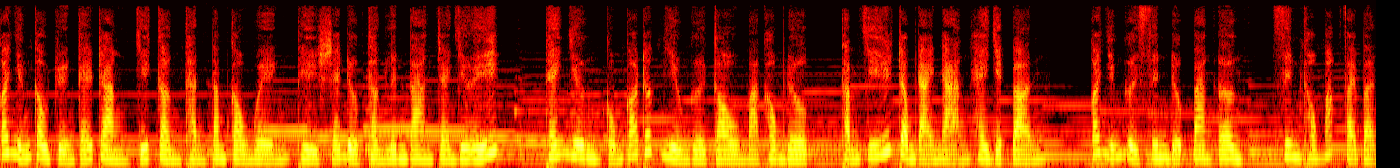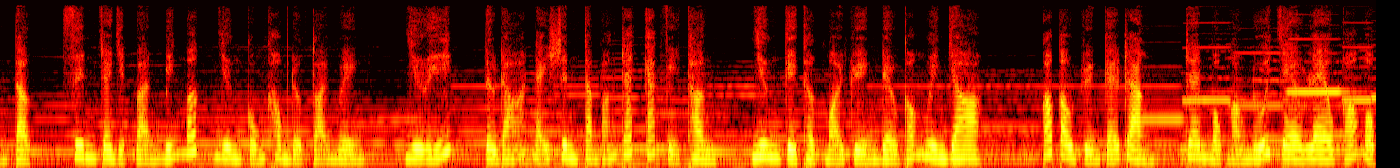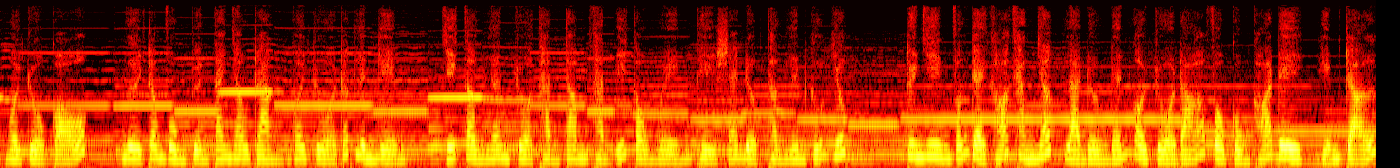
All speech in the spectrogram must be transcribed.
Có những câu chuyện kể rằng chỉ cần thành tâm cầu nguyện thì sẽ được thần linh ban cho như ý. Thế nhưng cũng có rất nhiều người cầu mà không được, thậm chí trong đại nạn hay dịch bệnh. Có những người xin được ban ơn, xin không mắc phải bệnh tật, xin cho dịch bệnh biến mất nhưng cũng không được tọa nguyện. Như ý, từ đó nảy sinh tâm oán trách các vị thần. Nhưng kỳ thực mọi chuyện đều có nguyên do. Có câu chuyện kể rằng, trên một ngọn núi treo leo có một ngôi chùa cổ. Người trong vùng truyền tai nhau rằng ngôi chùa rất linh nghiệm, chỉ cần lên chùa thành tâm thành ý cầu nguyện thì sẽ được thần linh cứu giúp. Tuy nhiên, vấn đề khó khăn nhất là đường đến ngôi chùa đó vô cùng khó đi, hiểm trở.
